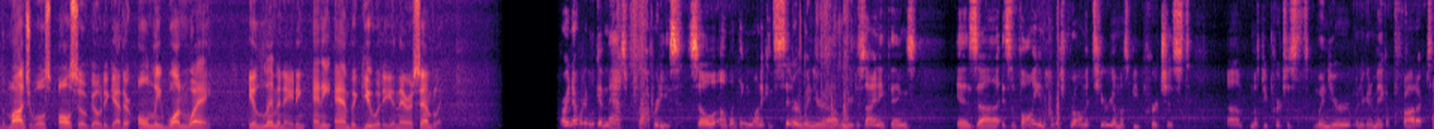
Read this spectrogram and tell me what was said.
The modules also go together only one way eliminating any ambiguity in their assembly. All right, now we're going to look at mass properties. So uh, one thing you want to consider when you're uh, when you're designing things is uh, is the volume. How much raw material must be purchased? Um, must be purchased when you're when you're going to make a product.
